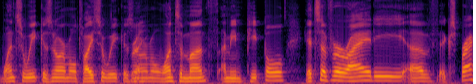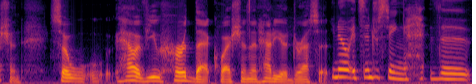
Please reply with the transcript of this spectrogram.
once a week is normal, twice a week is Right. normal, once a month. I mean, people, it's a variety of expression. So, how have you heard that question, and how do you address it? You know, it's interesting. The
